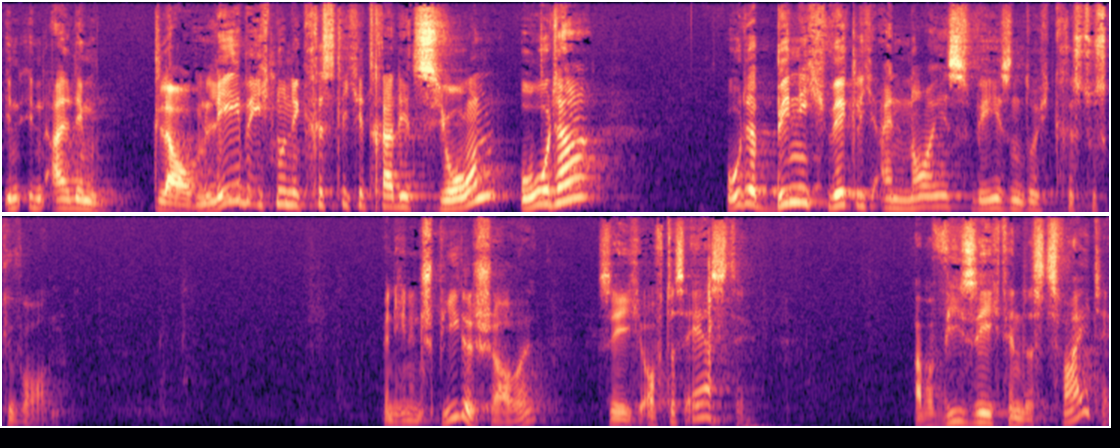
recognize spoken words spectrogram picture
in, in all dem Glauben? Lebe ich nur eine christliche Tradition oder, oder bin ich wirklich ein neues Wesen durch Christus geworden? Wenn ich in den Spiegel schaue, sehe ich oft das Erste. Aber wie sehe ich denn das Zweite?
